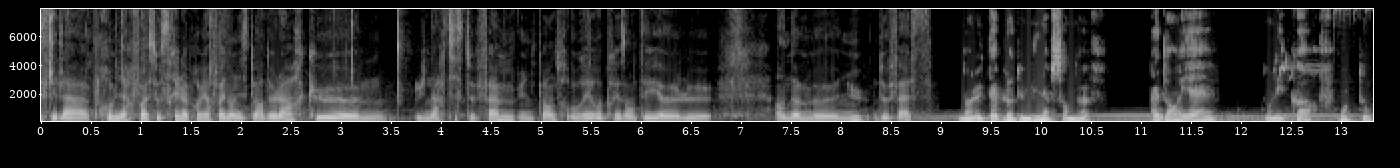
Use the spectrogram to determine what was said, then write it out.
c'est la première fois, ce serait la première fois dans l'histoire de l'art que euh, une artiste femme, une peintre, aurait représenté un homme nu de face. Dans le tableau de 1909, Adam et Ève, dont les corps frontaux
